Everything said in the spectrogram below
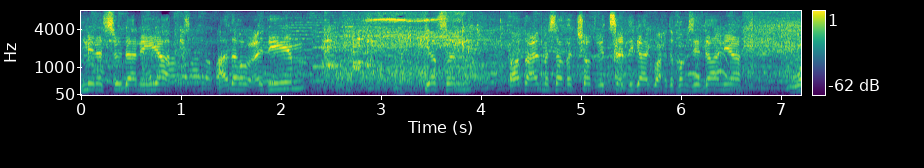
من السودانيات. هذا هو عديم. يصل قاطع المسافة شوط في 9 دقائق 51 ثانية و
